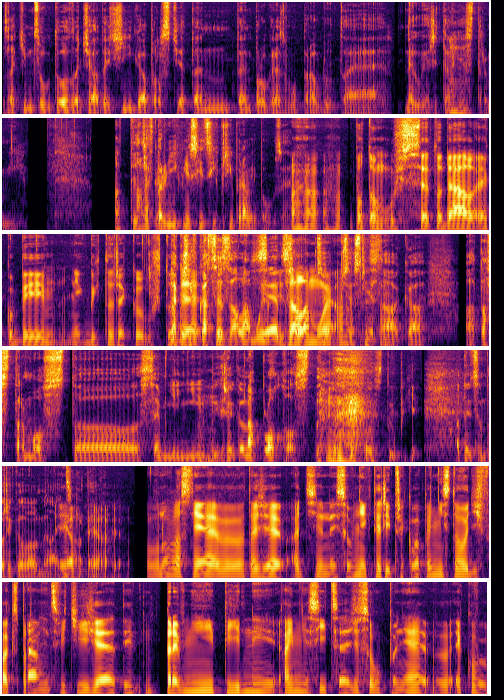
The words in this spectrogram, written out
Zatímco u toho začátečníka prostě ten, ten progres opravdu to je neuvěřitelně mm-hmm. strmý. A teďka... Ale v prvních měsících přípravy pouze. Aha, aha. Potom už se to dál, jakoby, jak bych to řekl, už to Ta jde... se zalamuje, zalamuje před, ano, přesně, přesně tak. A, a ta strmost uh, se mění, mm-hmm. bych řekl, na plochost postupně. A teď jsem to řekl velmi laicky. Jo, jo, jo. Ono vlastně, eh, takže ať nejsou někteří překvapení z toho, když fakt správně cvičí, že ty první týdny a měsíce, že jsou úplně eh, jako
